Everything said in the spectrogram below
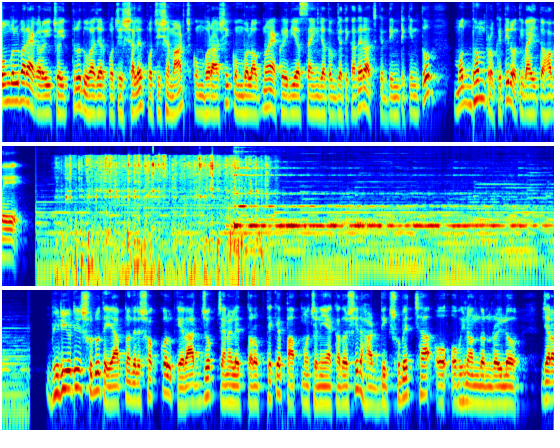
মঙ্গলবার এগারোই চৈত্র দু হাজার পঁচিশ সালের পঁচিশে মার্চ কুম্ভ রাশি কুম্ভ লগ্ন অ্যাকোয়েরিয়াস সাইন জাতক জাতিকাদের আজকের দিনটি কিন্তু মধ্যম প্রকৃতির অতিবাহিত হবে। ভিডিওটির শুরুতেই আপনাদের সকলকে রাজযোগ চ্যানেলের তরফ থেকে পাপমোচনী একাদশীর হার্দিক শুভেচ্ছা ও অভিনন্দন রইল। যারা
